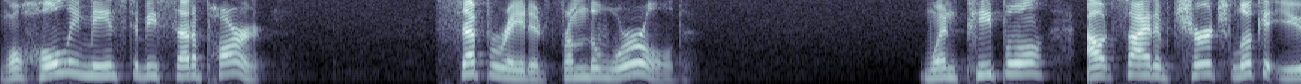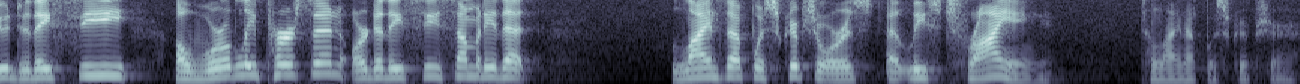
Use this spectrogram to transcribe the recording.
Well, holy means to be set apart, separated from the world. When people outside of church look at you, do they see a worldly person or do they see somebody that lines up with Scripture or is at least trying to line up with Scripture?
